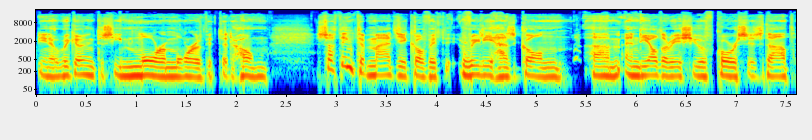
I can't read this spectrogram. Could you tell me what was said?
you know we're going to see more and more of it at home. So I think the magic of it really has gone. Um, and the other issue, of course, is that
